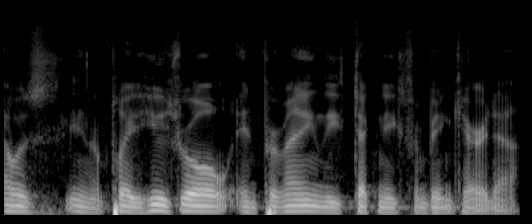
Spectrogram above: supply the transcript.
I was, you know, played a huge role in preventing these techniques from being carried out.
